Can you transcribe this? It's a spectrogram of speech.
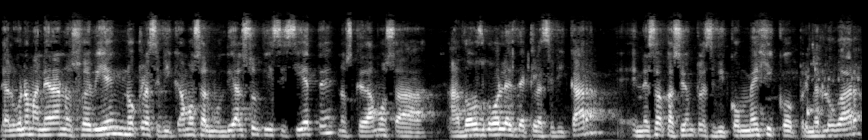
de alguna manera nos fue bien, no clasificamos al Mundial sub-17, nos quedamos a, a, dos goles de clasificar, en esa ocasión clasificó México primer lugar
